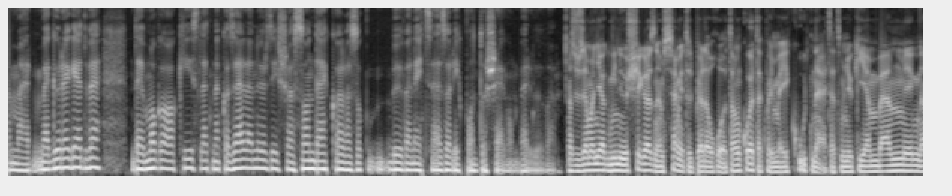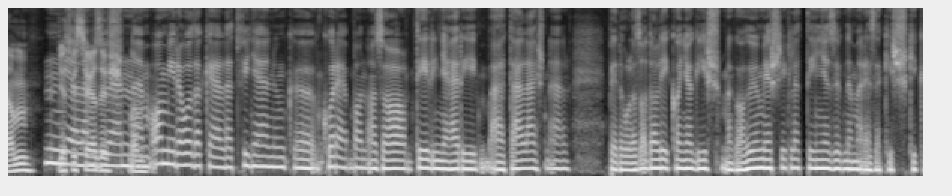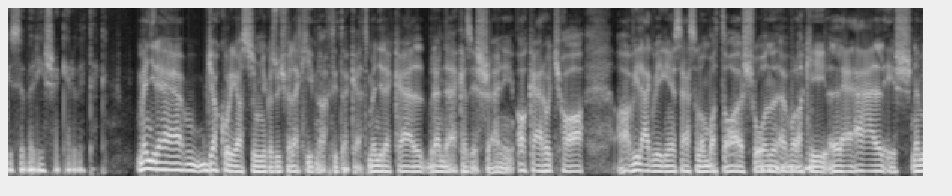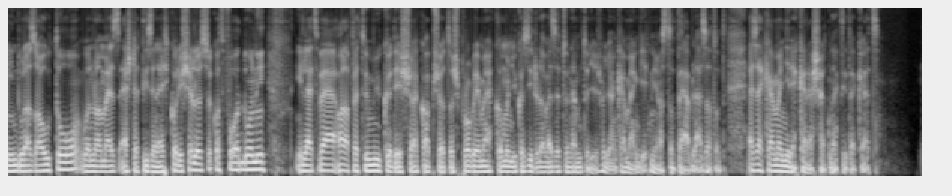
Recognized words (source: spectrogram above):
már megöregedve, de maga a készletnek az ellenőrzése a szondákkal azok bőven egy százalék pontosságon belül van. Az üzemanyag minőség az nem számít, hogy például hol tankoltak, vagy melyik kútnál? Tehát mondjuk ilyenben még nem jött visszajelzés? Nem. nem. Amire oda kellett figyelnünk korábban, az a téli-nyári átállásnál, például az adalékanyag is, meg a hőmérséklet tényezők, de már ezek is kiküszöbölésre kerültek. Mennyire gyakori azt, hogy mondjuk az ügyfelek hívnak titeket? Mennyire kell rendelkezésre állni? Akár hogyha a világ végén százszalombatta alsón valaki leáll, és nem indul az autó, gondolom ez este 11-kor is elő szokott fordulni, illetve alapvető működéssel kapcsolatos problémákkal mondjuk az irodavezető nem tudja, hogy hogyan kell megnyitni azt a táblázatot. Ezekkel mennyire kereshetnek titeket?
